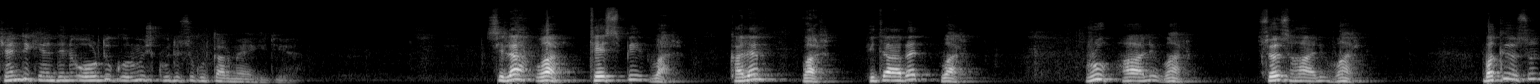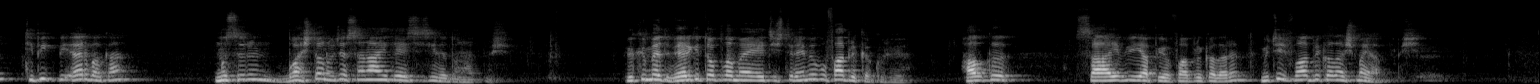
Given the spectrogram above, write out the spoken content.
kendi kendini ordu kurmuş Kudüs'ü kurtarmaya gidiyor. Silah var, tesbih var, kalem var, hitabet var, ruh hali var, söz hali var. Bakıyorsun tipik bir erbakan Mısır'ın baştan hoca sanayi tesisiyle donatmış. Hükümet vergi toplamaya yetiştiremiyor bu fabrika kuruyor. Halkı sahibi yapıyor fabrikaların. Müthiş fabrikalaşma yapmış.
